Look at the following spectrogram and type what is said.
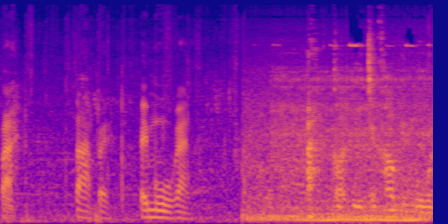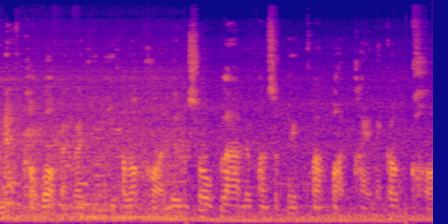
ไปตามไป ไปมูกัน อะก่อนอื่นจะเข้าไปมูนะขอบอกกันว่าที่นี่เขาว่าขอเรื่องโชคลาภและความสำเร็จความปลอดภัยแล้วก็ขอ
